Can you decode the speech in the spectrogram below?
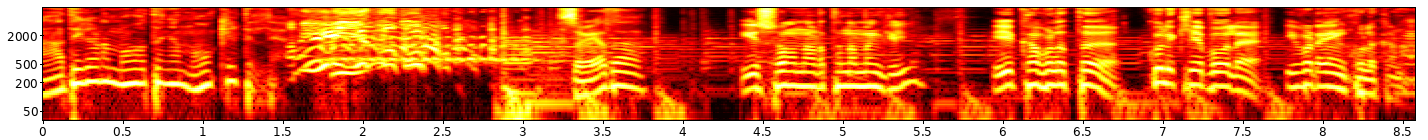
രാധികയുടെ മുഖത്ത് ഞാൻ നോക്കിയിട്ടില്ല. ശ്വേത ഈ ഷോ നടത്തണമെങ്കിൽ ഈ കവളത്ത് കുലുക്കിയ പോലെ ഇവിടെയും കുലുക്കണം.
